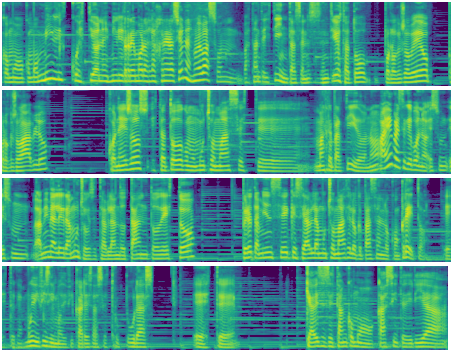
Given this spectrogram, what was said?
como, como mil cuestiones, mil rémoras. Las generaciones nuevas son bastante distintas en ese sentido, está todo, por lo que yo veo, por lo que yo hablo, con ellos está todo como mucho más, este, más repartido, ¿no? A mí me parece que, bueno, es un, es un, a mí me alegra mucho que se esté hablando tanto de esto, pero también sé que se habla mucho más de lo que pasa en lo concreto, este, que es muy difícil modificar esas estructuras, este, que a veces están como casi, te diría,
